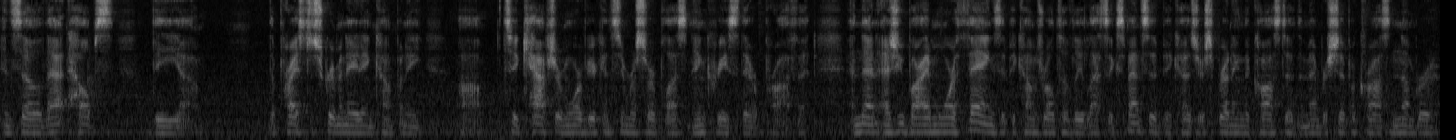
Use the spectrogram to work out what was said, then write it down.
And so that helps the uh, the price discriminating company um, to capture more of your consumer surplus and increase their profit. And then as you buy more things, it becomes relatively less expensive because you're spreading the cost of the membership across a number,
